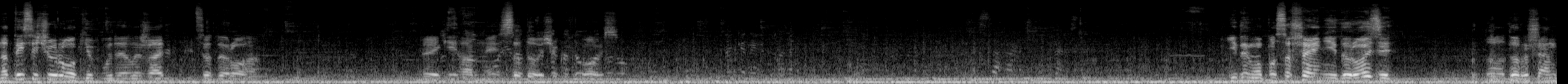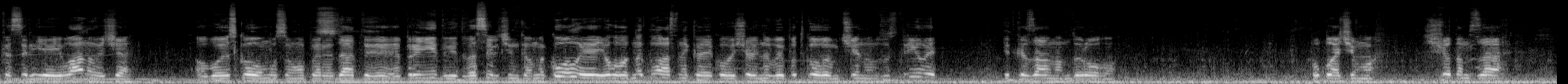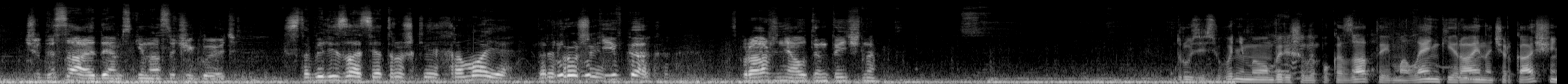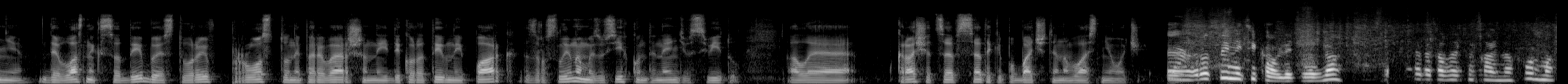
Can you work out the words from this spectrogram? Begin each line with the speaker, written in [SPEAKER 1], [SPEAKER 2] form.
[SPEAKER 1] На тисячу років буде лежати ця дорога. Який гарний садочок. Ось. Їдемо по сошеній дорозі до Дорошенка Сергія Івановича. Обов'язково мусимо передати привіт від Васильченка Миколи, його однокласника, якого щойно випадковим чином зустріли. Підказав нам дорогу. Побачимо, що там за чудеса едемські нас очікують.
[SPEAKER 2] Стабілізація трошки хромає. Перепрошую.
[SPEAKER 1] Бруківка справжня, автентична.
[SPEAKER 3] Друзі, сьогодні ми вам вирішили показати маленький рай на Черкащині, де власник садиби створив просто неперевершений декоративний парк з рослинами з усіх континентів світу. Але краще це все-таки побачити на власні очі.
[SPEAKER 4] Е, Рослини цікавлять вас, да? Це така вертикальна форма.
